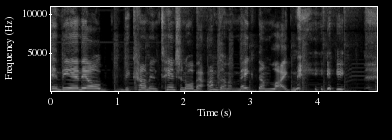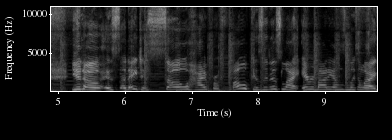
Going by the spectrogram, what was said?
And then they'll become intentional about, I'm to make them like me. you know, and so they just so hyper focused, and it's like everybody else is looking like,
